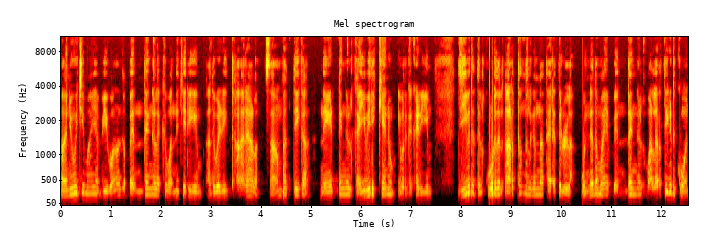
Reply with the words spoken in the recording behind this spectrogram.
അനുയോജ്യമായ വിവാഹ ബന്ധങ്ങളൊക്കെ വന്നു ചേരുകയും അതുവഴി ധാരാളം സാമ്പത്തിക നേട്ടങ്ങൾ കൈവരിക്കാനും ഇവർക്ക് കഴിയും. ജീവിതത്തിൽ കൂടുതൽ അർത്ഥം നൽകുന്ന തരത്തിലുള്ള ഉന്നതമായ ബന്ധങ്ങൾ വളർത്തിയെടുക്കുവാൻ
